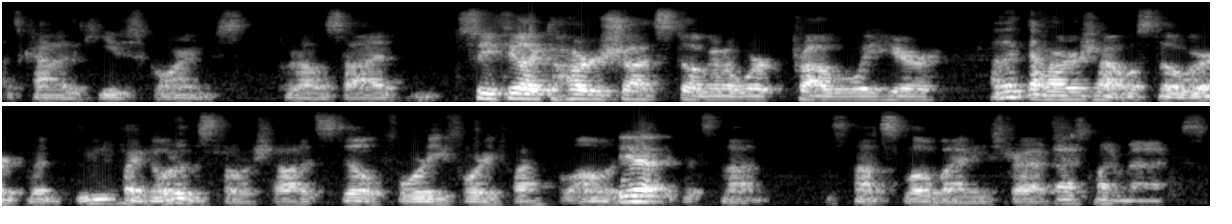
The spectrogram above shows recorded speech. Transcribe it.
that's kind of the key to scoring. Just put it on the side. So you feel like the harder shot's still going to work probably here. I think the harder shot will still work, but even if I go to the slower shot, it's still 40, 45 kilometers. Yeah. Like, it's not it's not slow by any stretch. That's my max.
